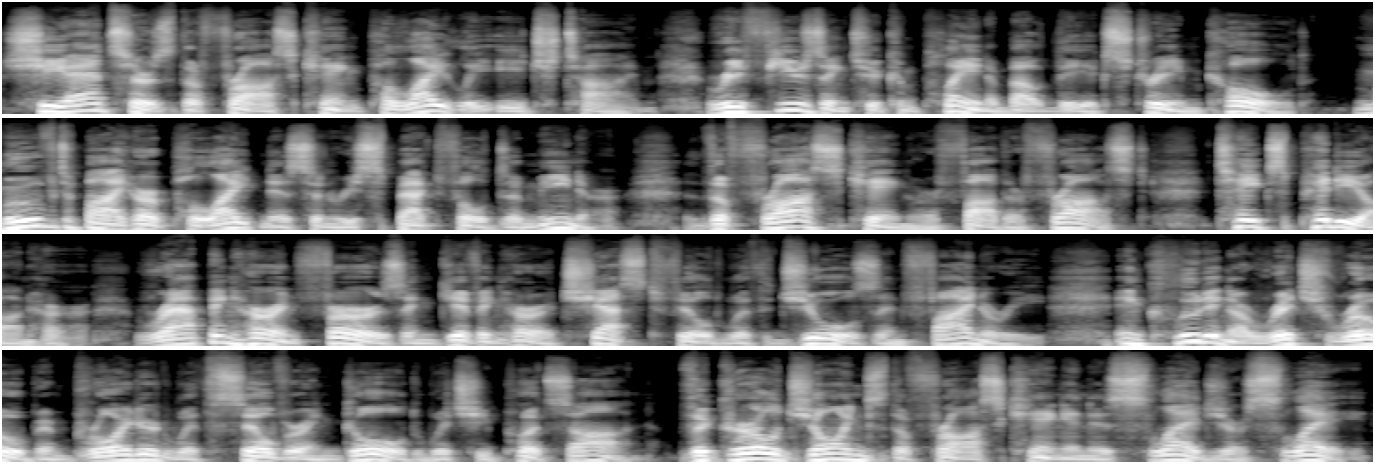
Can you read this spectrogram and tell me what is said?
she answers the Frost King politely each time, refusing to complain about the extreme cold. Moved by her politeness and respectful demeanor, the Frost King, or Father Frost, takes pity on her, wrapping her in furs and giving her a chest filled with jewels and finery, including a rich robe embroidered with silver and gold, which she puts on. The girl joins the Frost King in his sledge or sleigh.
